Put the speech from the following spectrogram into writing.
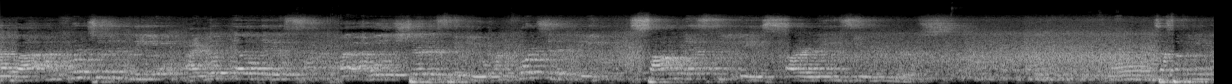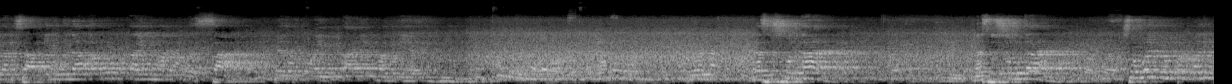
Diba? Unfortunately, I will tell this, I, will share this with you. Unfortunately, some SPAs are lazy readers. Sasabihin lang sa akin, wala akong time magbasa, pero may time mag-FB. Nasusundan. Nasusundan. So ngayon, pagbalik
